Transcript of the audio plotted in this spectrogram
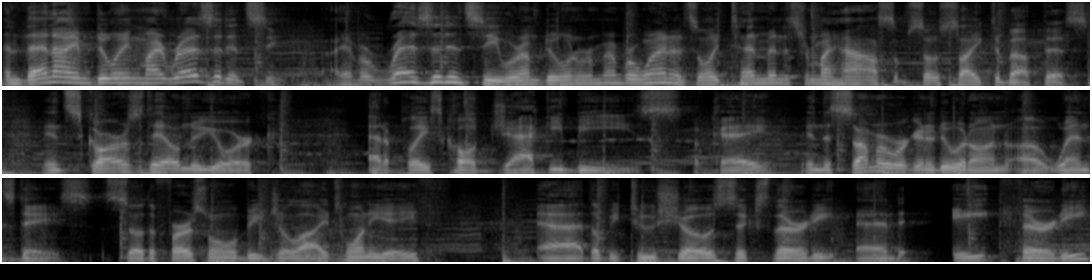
And then I am doing my residency. I have a residency where I'm doing Remember When. It's only 10 minutes from my house. I'm so psyched about this. In Scarsdale, New York, at a place called Jackie B's. Okay? In the summer, we're going to do it on uh, Wednesdays. So the first one will be July 28th. Uh, there'll be two shows, 6.30 and 8.30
